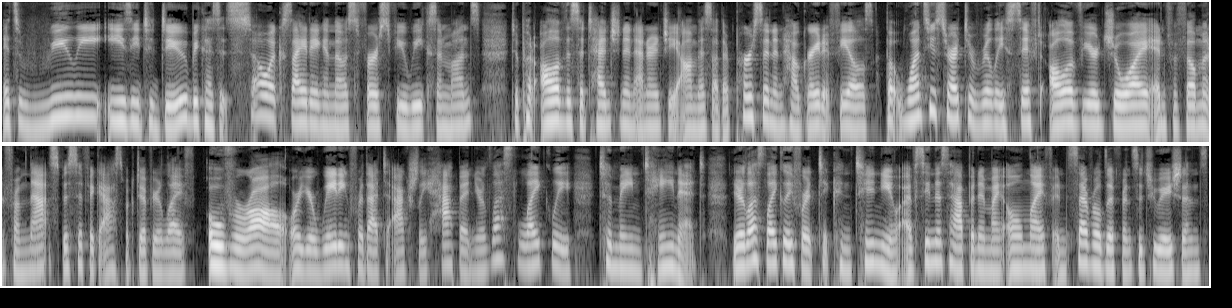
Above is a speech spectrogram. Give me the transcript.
it's really easy to do because it's so exciting in those first few weeks and months to put all of this attention and energy on this other person and how great it feels. But once you start to really sit sift all of your joy and fulfillment from that specific aspect of your life overall, or you're waiting for that to actually happen, you're less likely to maintain it. You're less likely for it to continue. I've seen this happen in my own life in several different situations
